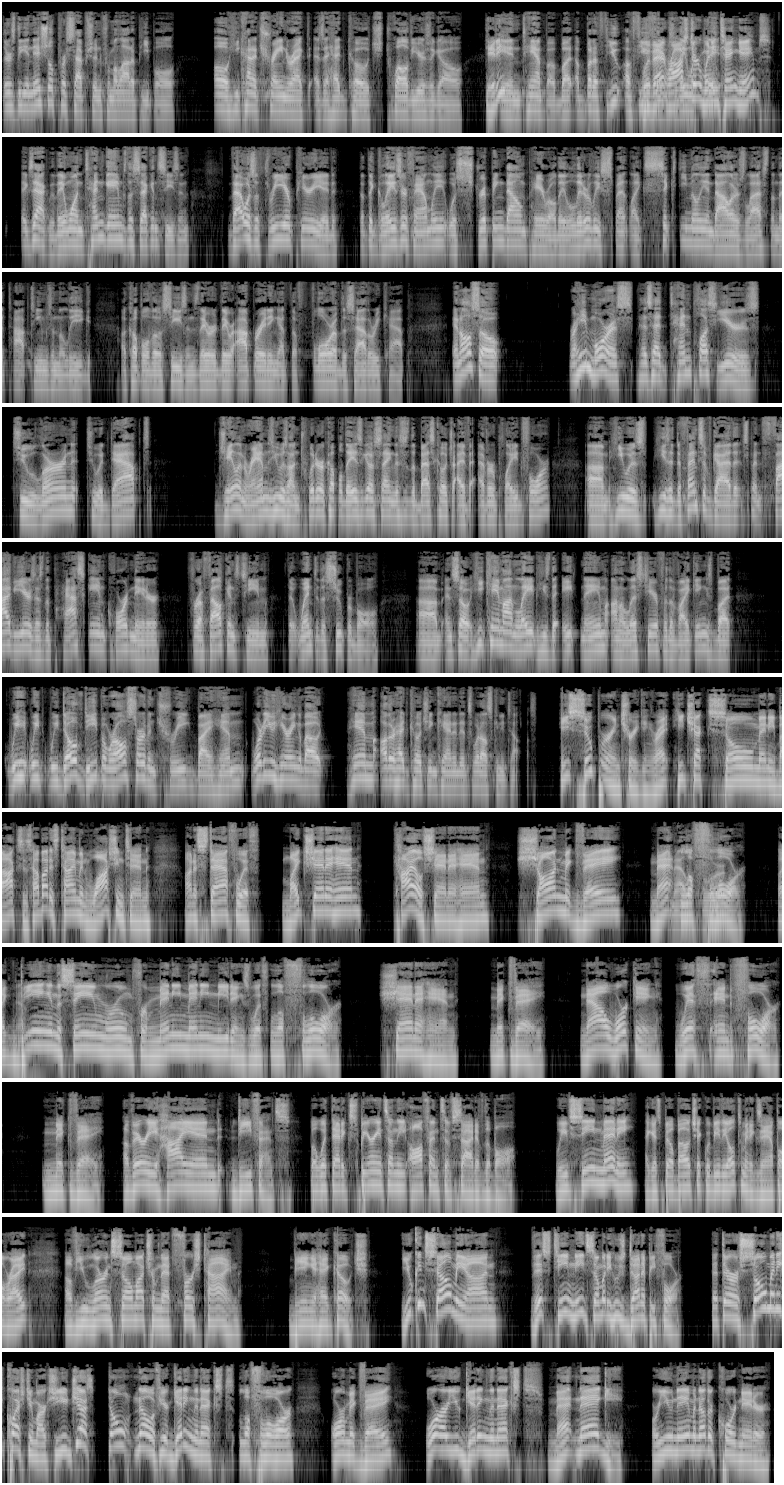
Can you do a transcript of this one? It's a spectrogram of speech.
there's the initial perception from a lot of people. Oh, he kind of train wrecked as a head coach 12 years ago Did he? in Tampa, but but a few a few With that things. So they roster winning they- 10 games? Exactly. They won 10 games the second season. That was a three year period that the Glazer family was stripping down payroll. They literally spent like $60 million less than the top teams in the league a couple of those seasons. They were, they were operating at the floor of the salary cap. And also, Raheem Morris has had 10 plus years to learn, to adapt. Jalen Ramsey was on Twitter a couple days ago saying this is the best coach I've ever played for. Um, he was he's a defensive guy that spent five years as the pass game coordinator for a Falcons team that went to the Super Bowl. Um, and so he came on late. He's the eighth name on a list here for the Vikings, but we, we we dove deep and we're all sort of intrigued by him. What are you hearing about him, other head coaching candidates? What else can you tell us? He's super intriguing, right? He checked so many boxes. How about his time in Washington on a staff with Mike Shanahan, Kyle Shanahan, Sean McVay, Matt, Matt LaFleur. LaFleur. Like being in the same room for many, many meetings with LaFleur, Shanahan, McVay. Now working with and for McVay. A very high end defense, but with that experience on the offensive side of the ball. We've seen many. I guess Bill Belichick would be the ultimate example, right? Of you learn so much from that first time being a head coach. You can sell me on this team needs somebody who's done it before. That there are so many question marks. You just don't know if you're getting the next LaFleur or McVay, or are you getting the next Matt Nagy, or you name another coordinator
